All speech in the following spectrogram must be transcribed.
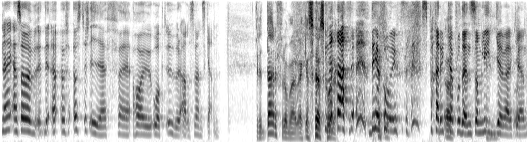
Nej, alltså Östers IF eh, har ju åkt ur allsvenskan. Är det därför de är veckans ösk Alltså, det vore ju så- sparka på den som ligger verkligen.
